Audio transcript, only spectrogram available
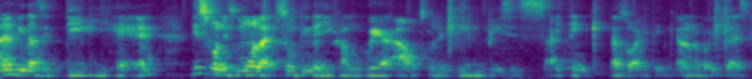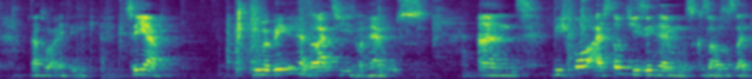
don't think that's a daily hair. This one is more like something that you can wear out on a daily basis. I think. That's what I think. I don't know about you guys. That's what I think. So yeah, with my baby hairs, I like to use my mousse. And before I stopped using mousse because I was just like,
